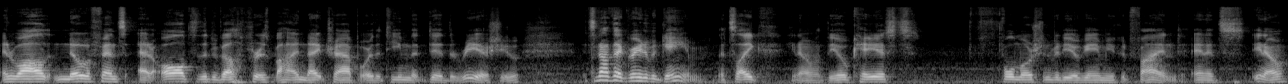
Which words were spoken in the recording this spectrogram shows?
and while no offense at all to the developers behind night trap or the team that did the reissue it's not that great of a game. It's like, you know, the okayest full motion video game you could find. And it's, you know,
